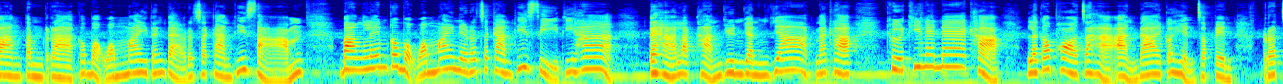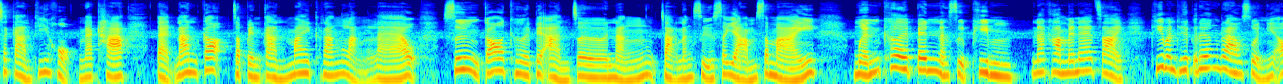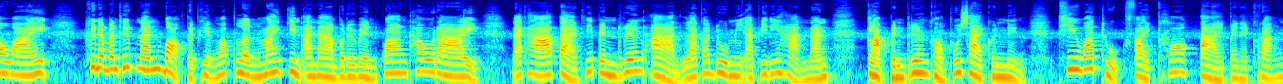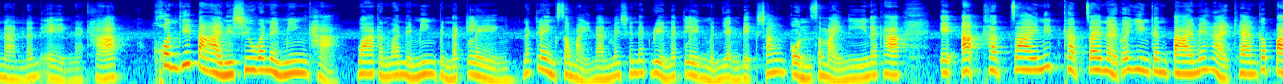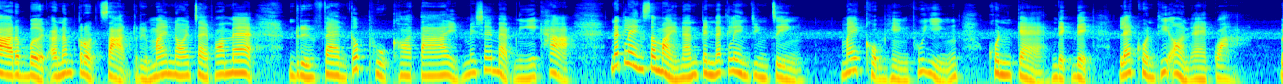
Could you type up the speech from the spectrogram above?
บางตำราก็บอกว่าไหม้ตั้งแต่รัชกาลที่ 3 บางเล่มก็บอกว่าไหม้ในรัชกาลที่ 4 ที่ 5 แต่หาหลักฐานยืนยันยากนะคะ คือที่แน่ๆค่ะ แล้วก็พอจะหาอ่านได้ก็เห็นจะเป็นรัชกาลที่ 6 นะคะ แต่นั่นก็จะเป็นการไหม้ครั้งหลังแล้ว ซึ่งก็เคยไปอ่านเจอหนังจากหนังสือสยามสมัย เหมือนเคยเป็นหนังสือพิมพ์นะคะไม่แน่ใจที่บันทึกเรื่องราวส่วนนี้เอาไว้ คือในบันทึกนั้นบอกแต่เพียงว่าเพลิงไหม้กินอาณาบริเวณกว้างเท่าไรนะคะ แต่ที่เป็นเรื่องอ่านแล้วก็ดูมีอภินิหารนั้น กลับเป็นเรื่องของผู้ชายคนหนึ่ง ที่ว่าถูกไฟคลอกตายไปในครั้งนั้นนั่นเองนะคะ คนที่ตายนี่ชื่อว่าในมิ่งค่ะ ว่ากันว่าในมิ่งเป็นนักเลง นักเลงสมัยนั้นไม่ใช่นักเรียนนักเลงเหมือนอย่างเด็กช่างกลสมัยนี้นะคะ เอะอะขัดใจนิดขัดใจหน่อยก็ยิงกันตายไม่หายแค้นก็ปาระเบิดเอาน้ำกรดสาดหรือไม่น้อยใจพ่อแม่ หรือแฟนก็ผูกคอตายไม่ใช่แบบนี้ค่ะ นักเลงสมัยนั้นเป็นนักเลงจริง ๆ ไม่ข่มเหงผู้หญิง คนแก่เด็กๆ และคนที่อ่อนแอกว่า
